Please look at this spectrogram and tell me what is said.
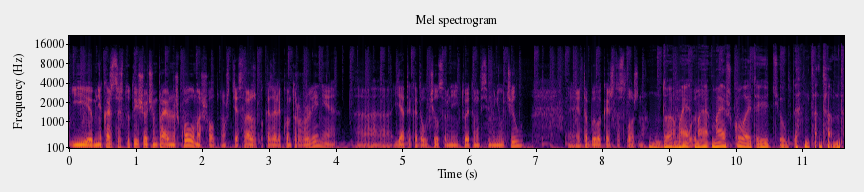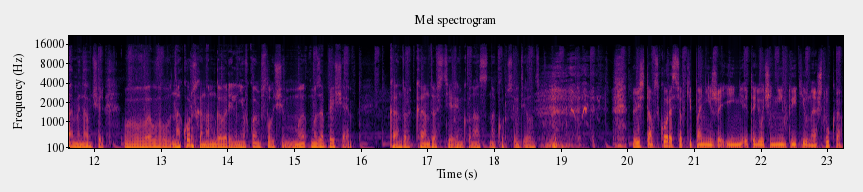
И мне кажется, что ты еще очень правильную школу нашел, потому что тебе сразу показали контрруление. А, Я-то когда учился, мне никто этому всему не учил. Это было, конечно, сложно. Да, моя, моя, моя школа это YouTube, там, там, там и научили. В- в- на курсах нам говорили, ни в коем случае мы, мы запрещаем counter, counter-steering у нас на курсах делать. Ну, видишь, там скорость все-таки пониже, и это очень неинтуитивная штука.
